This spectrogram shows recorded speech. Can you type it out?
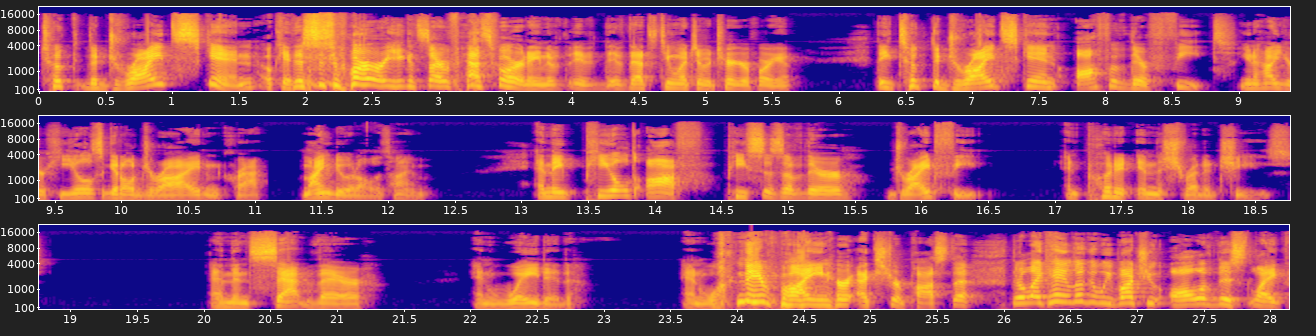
took the dried skin. Okay, this is part where you can start fast forwarding if, if, if that's too much of a trigger for you. They took the dried skin off of their feet. You know how your heels get all dried and cracked? Mine do it all the time. And they peeled off pieces of their dried feet and put it in the shredded cheese. And then sat there and waited. And when they're buying her extra pasta, they're like, hey, look, we bought you all of this like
